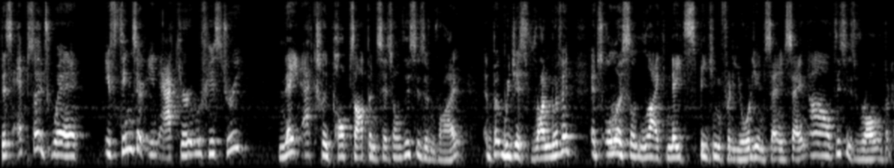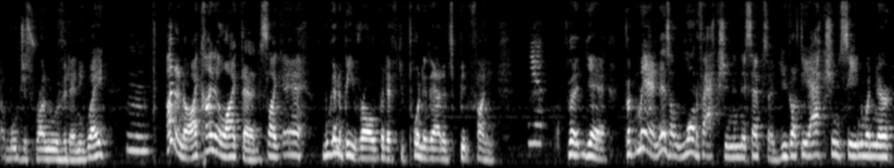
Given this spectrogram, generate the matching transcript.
there's episodes where if things are inaccurate with history, Nate actually pops up and says, "Oh, this isn't right." But we just run with it. It's almost like Nate speaking for the audience, saying, "saying Oh, this is wrong, but we'll just run with it anyway." Mm, I don't know. I kind of like that. It's like, eh, we're going to be wrong, but if you point it out, it's a bit funny. yeah, But yeah, but man, there's a lot of action in this episode. You got the action scene when they're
